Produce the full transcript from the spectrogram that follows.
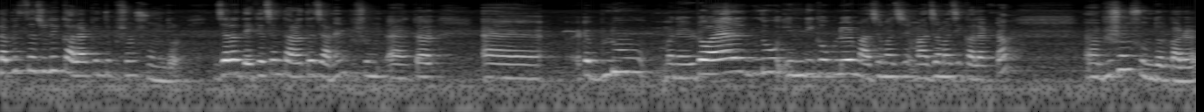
lapis লাজুলির কালার কিন্তু ভীষণ সুন্দর। যারা দেখেছেন তারা তো জানেন ভীষণ একটা একটা ব্লু মানে রয়্যাল ব্লু ইন্ডিগো ব্লু এর মাঝে মাঝে মাঝামাঝি কালারটা ভীষণ সুন্দর কালার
